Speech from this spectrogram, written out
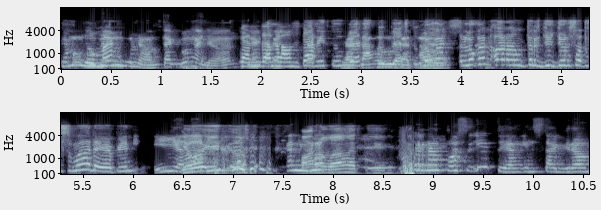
Emang gue Cuman- bilang gue nyontek, gue nggak nyontek. Ya enggak, maksudnya, Kan ini tugas, tahu, tugas, nggak lu tugas. kan lu kan orang terjujur satu semua ada ya pin Iya Yo, lah. iya. Kan Parah gue banget ya. pernah post itu yang Instagram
